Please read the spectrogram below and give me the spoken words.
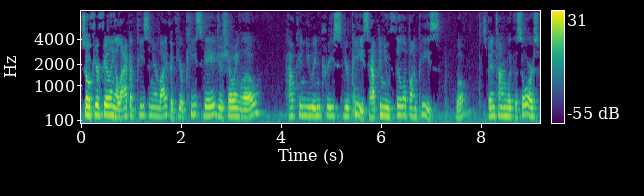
So if you're feeling a lack of peace in your life, if your peace gauge is showing low, how can you increase your peace? How can you fill up on peace? Well, spend time with the source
